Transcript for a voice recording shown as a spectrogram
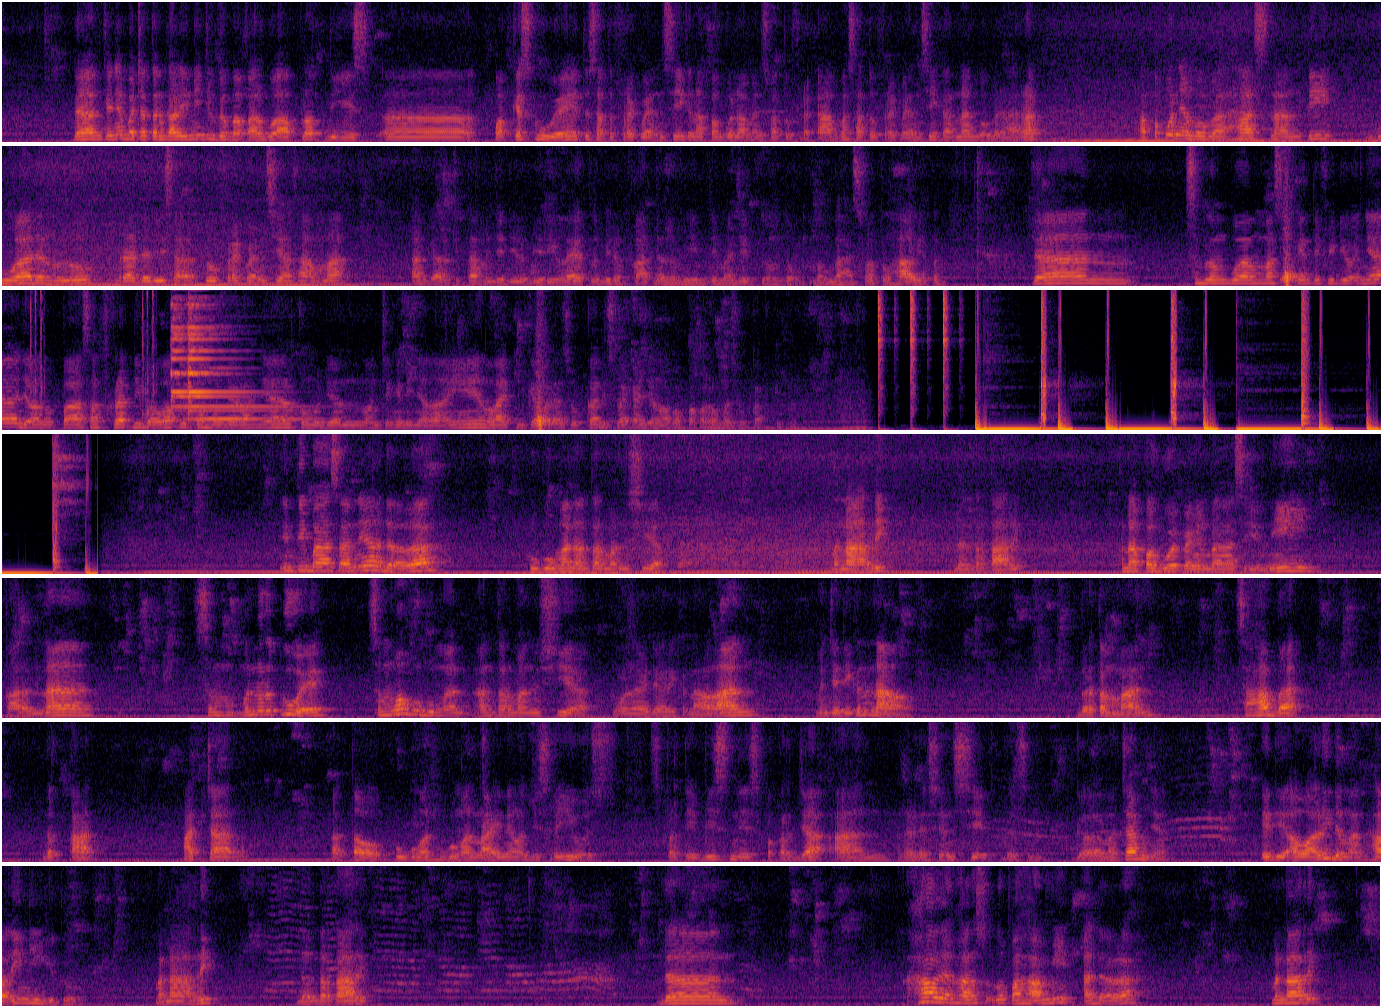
Dan kayaknya bacotan kali ini juga bakal gue upload di uh, podcast gue itu satu frekuensi. Kenapa gue namain suatu fre apa satu frekuensi? Karena gue berharap apa pun yang gue bahas nanti gue dan lu berada di satu frekuensi yang sama agar kita menjadi lebih relate lebih dekat dan lebih intim aja gitu untuk membahas suatu hal gitu. Dan sebelum gue masukin di videonya jangan lupa subscribe di bawah klik tombol merahnya kemudian loncengnya dinyalain like jika kalian suka dislike aja nggak apa-apa kalau nggak suka gitu. Inti bahasannya adalah hubungan antar manusia. Menarik dan tertarik. Kenapa gue pengen bahas ini? Karena menurut gue semua hubungan antar manusia mulai dari kenalan menjadi kenal berteman sahabat dekat pacar atau hubungan-hubungan lain yang lebih serius seperti bisnis pekerjaan relationship dan segala macamnya. Ya diawali dengan hal ini gitu. Menarik dan tertarik. Dan hal yang harus lo pahami adalah menarik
